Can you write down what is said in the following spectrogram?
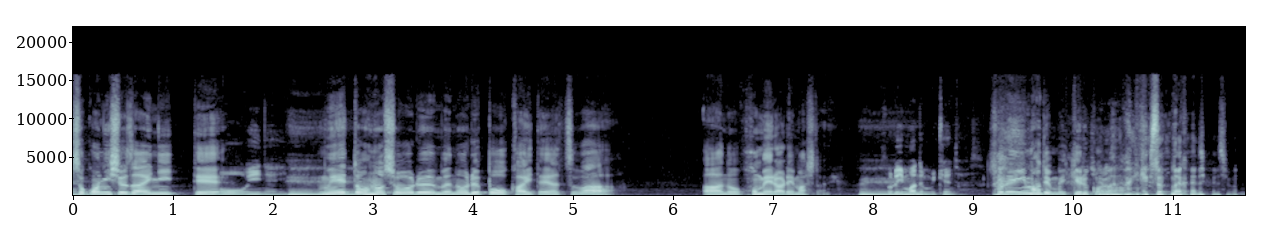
そこに取材に行っておーいいね無影灯のショールームのルポを書いたやつはあの褒められましたね。それ今でもいけるんじゃないですか？それ今でもいけるか今でなもいけそうな感じがします。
